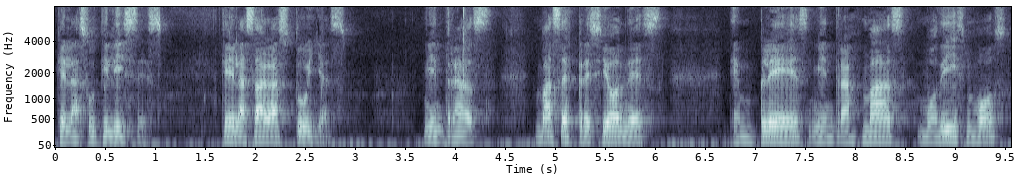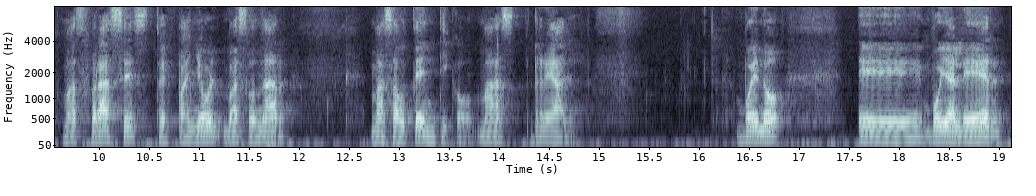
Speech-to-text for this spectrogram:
que las utilices, que las hagas tuyas. Mientras más expresiones emplees, mientras más modismos, más frases, tu español va a sonar más auténtico, más real. Bueno, eh, voy a leer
